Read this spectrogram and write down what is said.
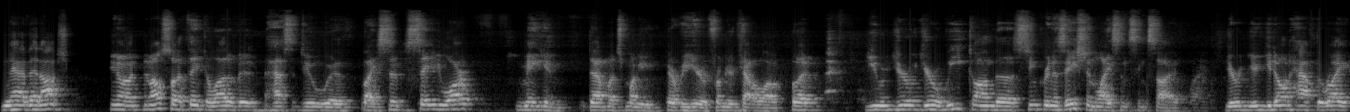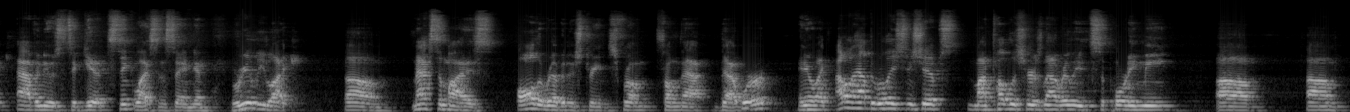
You have that option. You know, and also I think a lot of it has to do with like, so, say you are making that much money every year from your catalog, but you you're you're weak on the synchronization licensing side you're, you, you don't have the right avenues to get sync licensing and really like um, maximize all the revenue streams from from that that work. And you're like, I don't have the relationships. My publisher is not really supporting me. Um, um,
